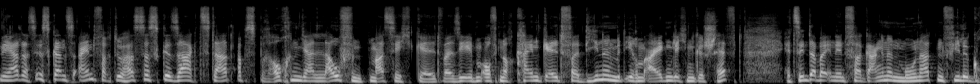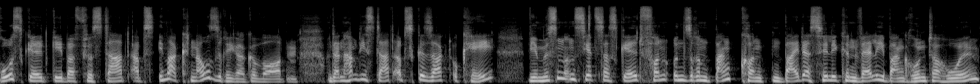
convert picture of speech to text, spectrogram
Ja, das ist ganz einfach. Du hast es gesagt. Startups brauchen ja laufend massig Geld, weil sie eben oft noch kein Geld verdienen mit ihrem eigentlichen Geschäft. Jetzt sind aber in den vergangenen Monaten viele Großgeldgeber für Startups immer knauseriger geworden. Und dann haben die Startups gesagt, okay, wir müssen uns jetzt das Geld von unseren Bankkonten bei der Silicon Valley Bank runterholen.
